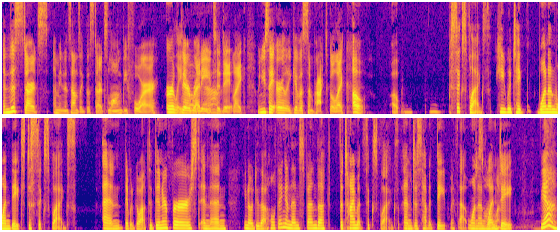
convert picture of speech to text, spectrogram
And this starts. I mean, it sounds like this starts long before early. they're oh, ready to date. Like when you say early, give us some practical. Like oh, oh, Six Flags. He would take one-on-one dates to Six Flags, and they would go out to dinner first, and then you know do that whole thing, and then spend the the time at Six Flags and just have a date with that one-on-one one-on-one. date. Yeah,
